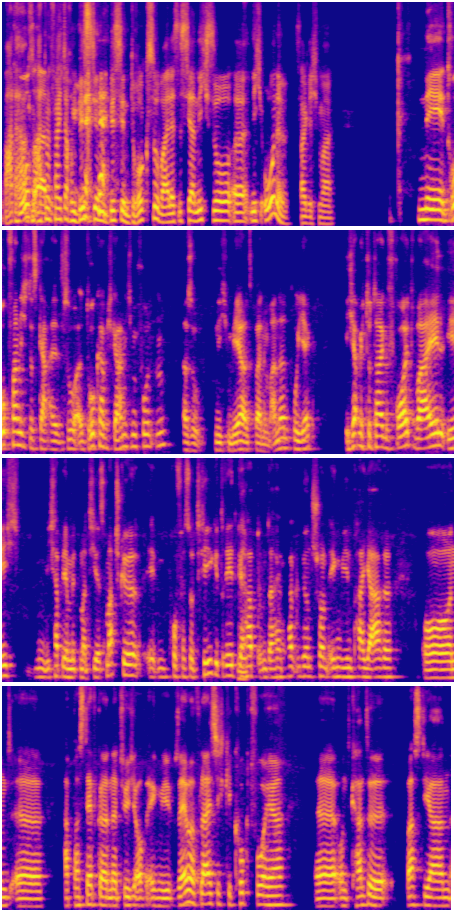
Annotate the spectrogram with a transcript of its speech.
War da, hat man vielleicht auch ein bisschen, ein bisschen Druck so, weil es ist ja nicht so, äh, nicht ohne, sage ich mal. Nee, Druck fand ich das gar, also Druck habe ich gar nicht empfunden. Also nicht mehr als bei einem anderen Projekt. Ich habe mich total gefreut, weil ich, ich habe ja mit Matthias Matschke Professor T gedreht ja. gehabt und daher kannten wir uns schon irgendwie ein paar Jahre und äh, habe Pastewka natürlich auch irgendwie selber fleißig geguckt vorher äh, und kannte Bastian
